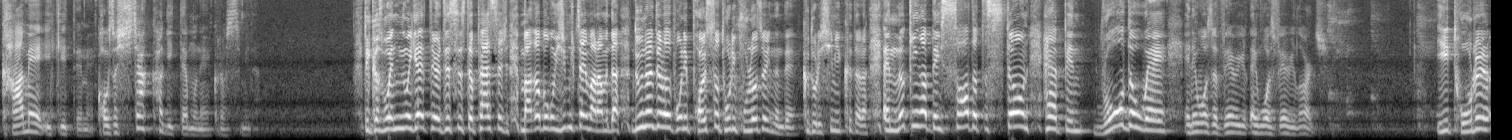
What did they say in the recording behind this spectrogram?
감에 있기 때문에 거기서 시작하기 때문에 그렇습니다. Because when we get there, this is the passage. 마가복음 26장에 말합니다. 눈을 들어 보니 벌써 돌이 굴러져 있는데 그 돌이 힘이 크더라. And looking up, they saw that the stone had been rolled away, and it was a very, it was very large. 이 돌을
